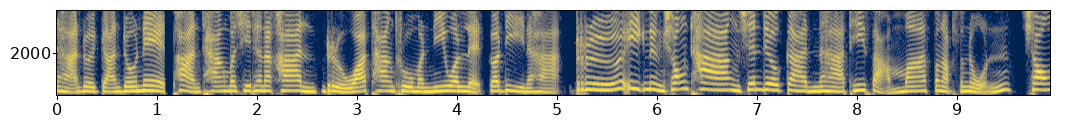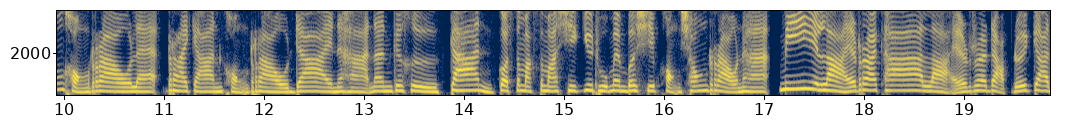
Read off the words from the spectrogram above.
นะคะโดยการโดเน a t ผ่านทางบัญชีธนาคาร หรือว่าทาง True Money Wallet ก็ดีนะคะ หรืออีกหนึ่งช่องทางเช่นเดียวกันนะคะที่สามารถสนับสนุนช่องของเราและรายการของเราได้นะคะนั่นก็คือการกดสมัครสมาชิก YouTube Membership ของช่องเรานะคะมีหลายราคาหลายระดับด้วยกัน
